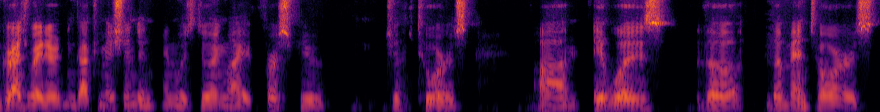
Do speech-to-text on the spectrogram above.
graduated and got commissioned and, and was doing my first few tours. Um, it was the the mentors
